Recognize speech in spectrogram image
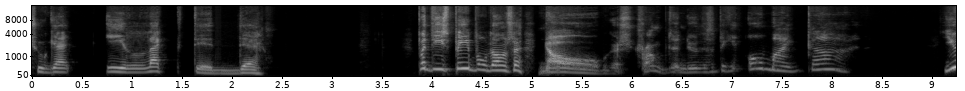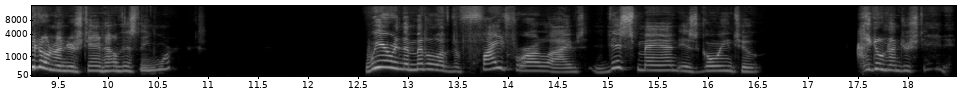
to get elected. But these people don't say, no, because Trump didn't do this. Oh my God. You don't understand how this thing works. We're in the middle of the fight for our lives. This man is going to, I don't understand it.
